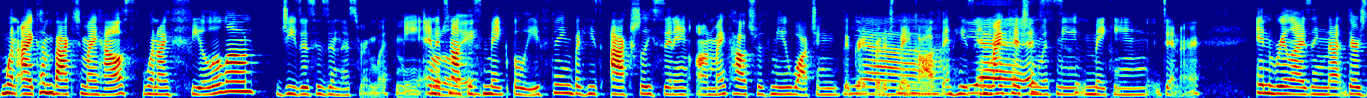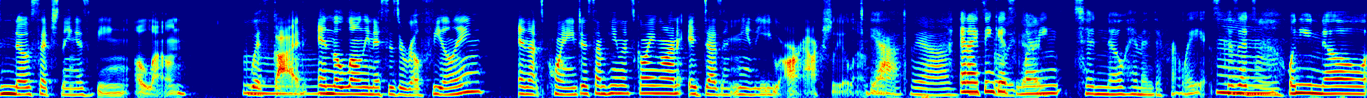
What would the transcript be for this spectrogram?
when I come back to my house, when I feel alone, Jesus is in this room with me. And it's not this make believe thing, but he's actually sitting on my couch with me watching the Great British Bake Off. And he's in my kitchen with me making dinner. And realizing that there's no such thing as being alone with God. Mm. And the loneliness is a real feeling and that's pointing to something that's going on. It doesn't mean that you are actually alone. Yeah. Yeah. And I think really it's good. learning to know him in different ways because it's mm-hmm. when you know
